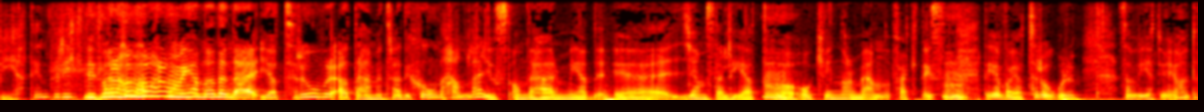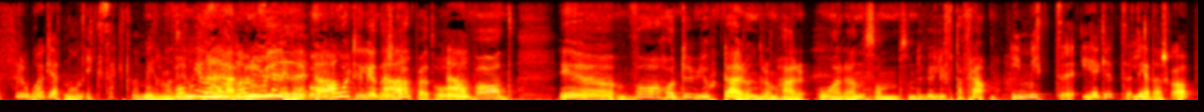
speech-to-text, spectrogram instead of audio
vet inte riktigt vad de, vad de menade där. Jag tror att det här med tradition handlar just om det här med eh, jämställdhet och, och kvinnor och män faktiskt. Det är vad jag tror. Sen vet jag, jag har inte frågat någon exakt vad menade vad menar där? Vad Men om vi, där? om Ja. vi går till ledarskapet, Ja. och, Ja. och vad, eh, vad har du gjort där under de här åren som, som du vill lyfta fram? I mitt eget ledarskap.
